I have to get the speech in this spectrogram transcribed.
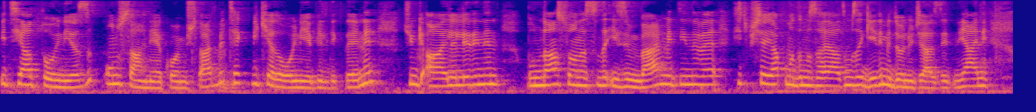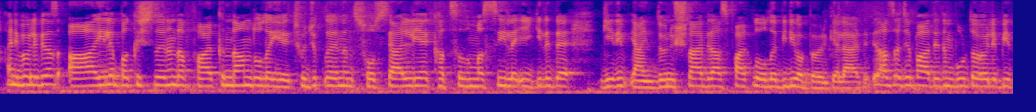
bir tiyatro oyunu yazıp onu sahneye koymuşlardı ve tek bir kere oynayabildiklerini. Çünkü ailelerinin bundan sonrasında izin vermediğini ve hiçbir şey yapmadığımız hayatımıza geri mi döneceğiz dediğini. Yani hani böyle biraz aile bakışlarının da farkından dolayı çocuklarının sosyalliğe katılmasıyla ilgili de geri yani dönüşler biraz farklı olabiliyor bölgelerde. Biraz acaba dedim burada öyle bir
